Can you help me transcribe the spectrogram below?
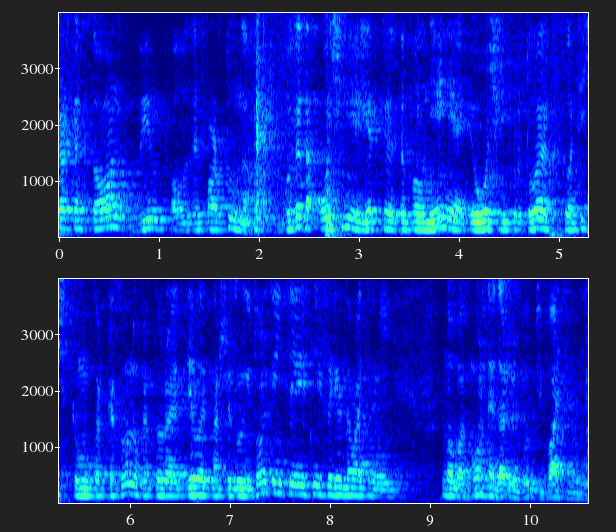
Carcassonne Wild of the Fortuna. Вот это очень редкое дополнение и очень крутое к классическому Каркасону, которое сделает нашу игру не только интереснее и соревновательней, но, возможно, и даже выпивательней.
